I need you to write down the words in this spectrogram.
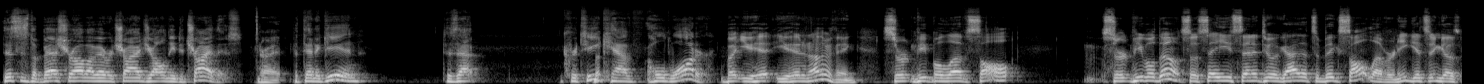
this is the best rub I've ever tried. Y'all need to try this. Right. But then again, does that critique have hold water? But you hit you hit another thing. Certain people love salt. Certain people don't. So say you send it to a guy that's a big salt lover and he gets it and goes,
